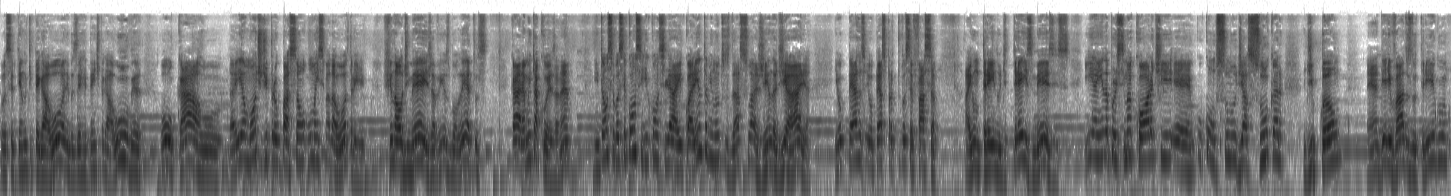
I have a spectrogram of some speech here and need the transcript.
você tendo que pegar ônibus, de repente pegar Uber ou carro, daí é um monte de preocupação uma em cima da outra e final de mês já vem os boletos. Cara, é muita coisa, né? Então, se você conseguir conciliar aí 40 minutos da sua agenda diária, eu peço, eu peço para que você faça aí um treino de três meses e ainda por cima corte é, o consumo de açúcar, de pão, é, derivados do trigo,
